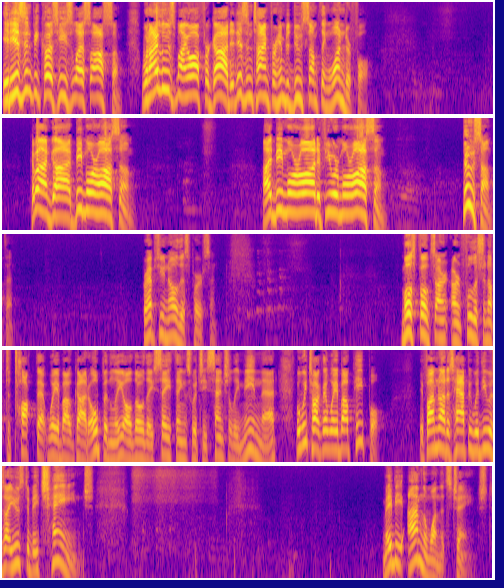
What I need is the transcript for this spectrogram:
It isn't because He's less awesome. When I lose my awe for God, it isn't time for Him to do something wonderful. Come on, God, be more awesome. I'd be more awed if you were more awesome. Do something. Perhaps you know this person. Most folks aren't, aren't foolish enough to talk that way about God openly, although they say things which essentially mean that. But we talk that way about people. If I'm not as happy with you as I used to be, change. Maybe I'm the one that's changed.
